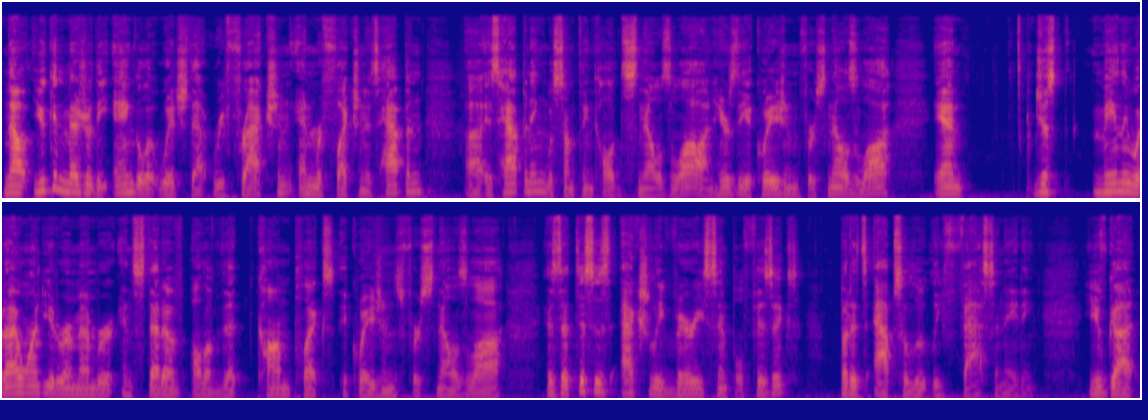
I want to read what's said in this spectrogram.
Now you can measure the angle at which that refraction and reflection is happen uh, is happening with something called Snell's law. And here's the equation for Snell's law. And just mainly what I want you to remember instead of all of the complex equations for Snell's law is that this is actually very simple physics, but it's absolutely fascinating. You've got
